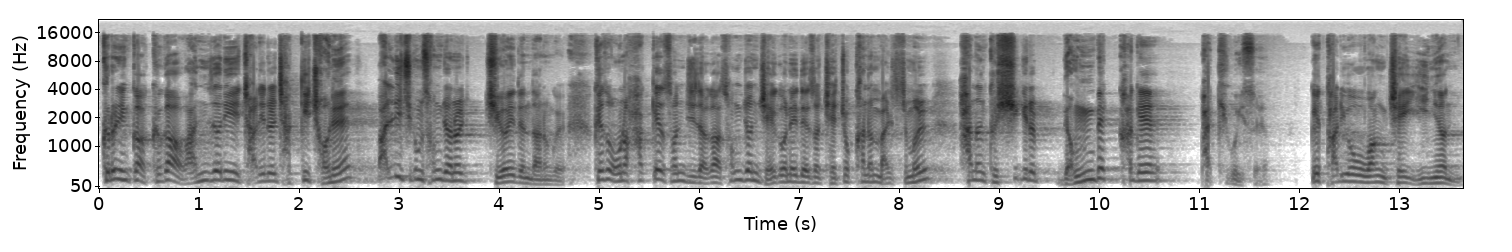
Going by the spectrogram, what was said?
그러니까 그가 완전히 자리를 잡기 전에 빨리 지금 성전을 지어야 된다는 거예요. 그래서 오늘 학계 선지자가 성전 재건에 대해서 재촉하는 말씀을 하는 그 시기를 명백하게 밝히고 있어요. 그 다리오 왕 제2년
